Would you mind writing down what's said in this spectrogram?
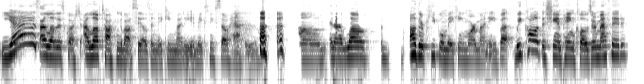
Yes, I love this question. I love talking about sales and making money. It makes me so happy. um, and I love um, other people making more money, but we call it the champagne closer method.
